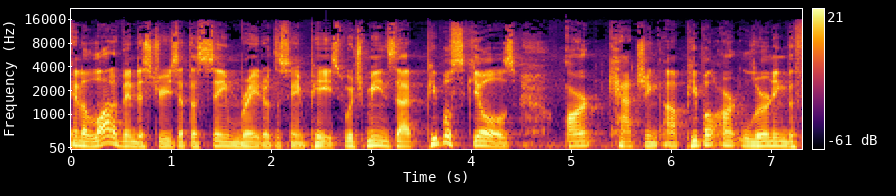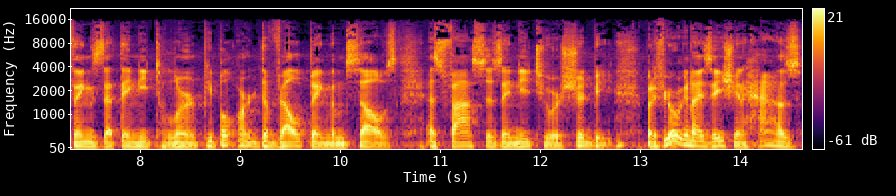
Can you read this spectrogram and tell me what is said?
in a lot of industries at the same rate or the same pace, which means that people's skills aren't catching up. People aren't learning the things that they need to learn. People aren't developing themselves as fast as they need to or should be. But if your organization has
